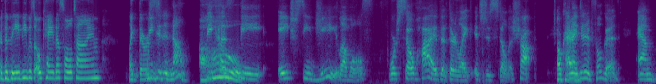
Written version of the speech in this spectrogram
But the baby was okay this whole time? Like there was we didn't know oh. because the HCG levels were so high that they're like, it's just still the shot. okay. and I didn't feel good. And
